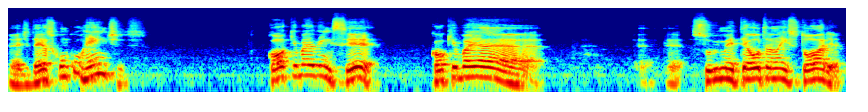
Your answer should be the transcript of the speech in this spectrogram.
é, de ideias concorrentes. Qual que vai vencer? Qual que vai é, é, é submeter a outra na história?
